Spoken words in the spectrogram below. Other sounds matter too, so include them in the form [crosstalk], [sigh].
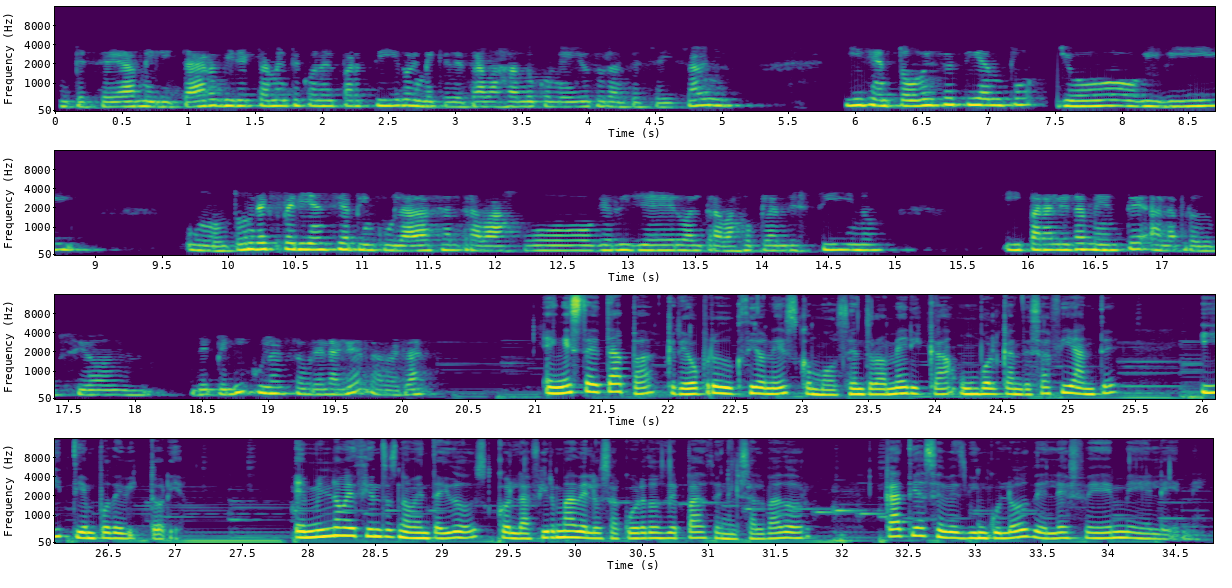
Empecé a militar directamente con el partido y me quedé trabajando con ellos durante seis años. Y en todo ese tiempo yo viví un montón de experiencias vinculadas al trabajo guerrillero, al trabajo clandestino y paralelamente a la producción de películas sobre la guerra, ¿verdad? En esta etapa creó producciones como Centroamérica, un volcán desafiante y Tiempo de Victoria. En 1992, con la firma de los acuerdos de paz en El Salvador, Katia se desvinculó del FMLN.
